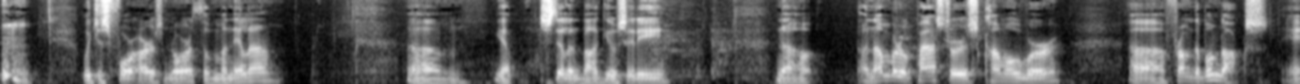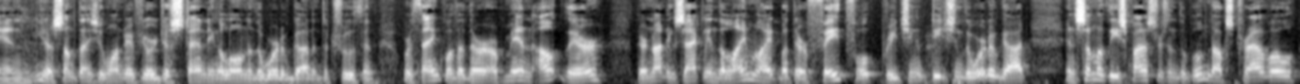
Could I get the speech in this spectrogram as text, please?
which is four hours north of Manila. Um, yep, still in Baguio City. Now, a number of pastors come over uh, from the boondocks. And, you know, sometimes you wonder if you're just standing alone in the Word of God and the truth. And we're thankful that there are men out there. They're not exactly in the limelight, but they're faithful, preaching and teaching the Word of God. And some of these pastors in the boondocks travel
